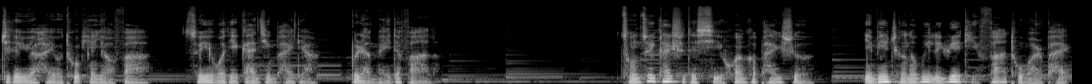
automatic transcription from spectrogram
这个月还有图片要发，所以我得赶紧拍点儿，不然没得发了。从最开始的喜欢和拍摄，演变成了为了月底发图而拍。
